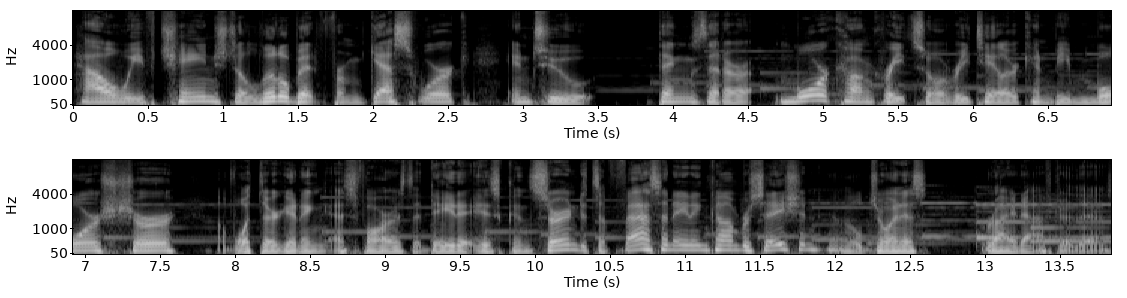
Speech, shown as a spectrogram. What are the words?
how we've changed a little bit from guesswork into things that are more concrete so a retailer can be more sure of what they're getting as far as the data is concerned. It's a fascinating conversation, and he'll join us right after this.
